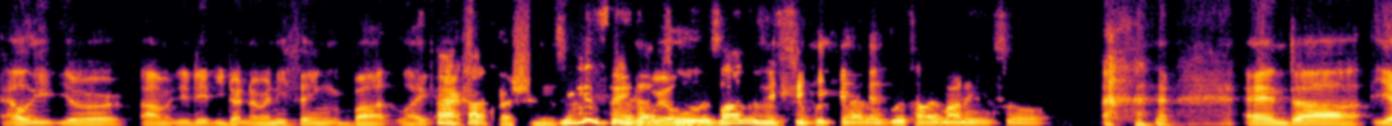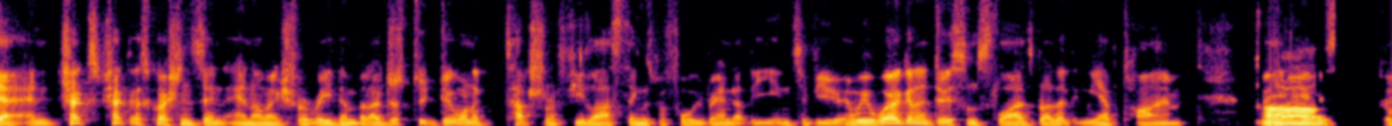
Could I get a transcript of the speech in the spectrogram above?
Elliot, you're um, idiot. You don't know anything, but like actual questions. You can say that will... too, as long as it's super chatted with high money. So. and uh, yeah, and check check those questions in, and I'll make sure to read them. But I just do, do want to touch on a few last things before we round up the interview. And we were going to do some slides, but I don't think we have time. Oh, I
